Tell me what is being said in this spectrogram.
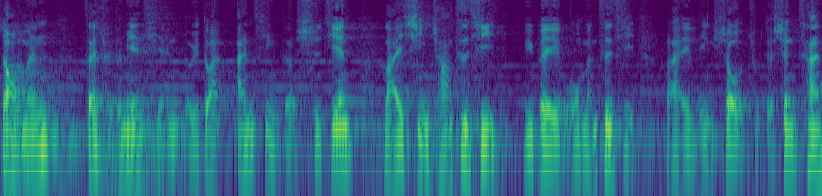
让我们在主的面前有一段安静的时间，来省察自己，预备我们自己来领受主的圣餐。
